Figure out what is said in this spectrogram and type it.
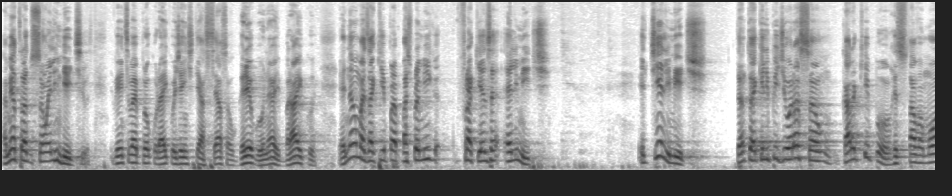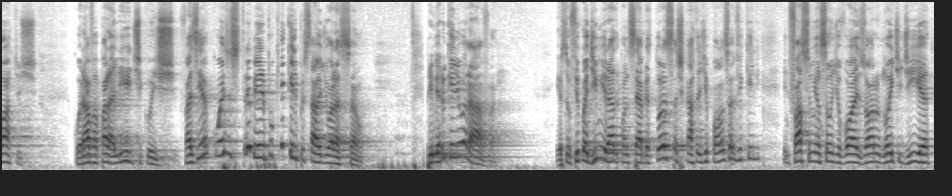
A minha tradução é limite. De repente você vai procurar aí que hoje a gente tem acesso ao grego, né, ao hebraico. É, não, mas aqui, mas para mim, fraqueza é limite. Ele tinha limite. Tanto é que ele pediu oração. O cara que pô, ressuscitava mortos, curava paralíticos, fazia coisas tremendas. Por que, que ele precisava de oração? Primeiro que ele orava. Eu só fico admirado quando você abre todas essas cartas de Paulo, você ver que ele, ele faz menção de voz, ora noite e dia.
